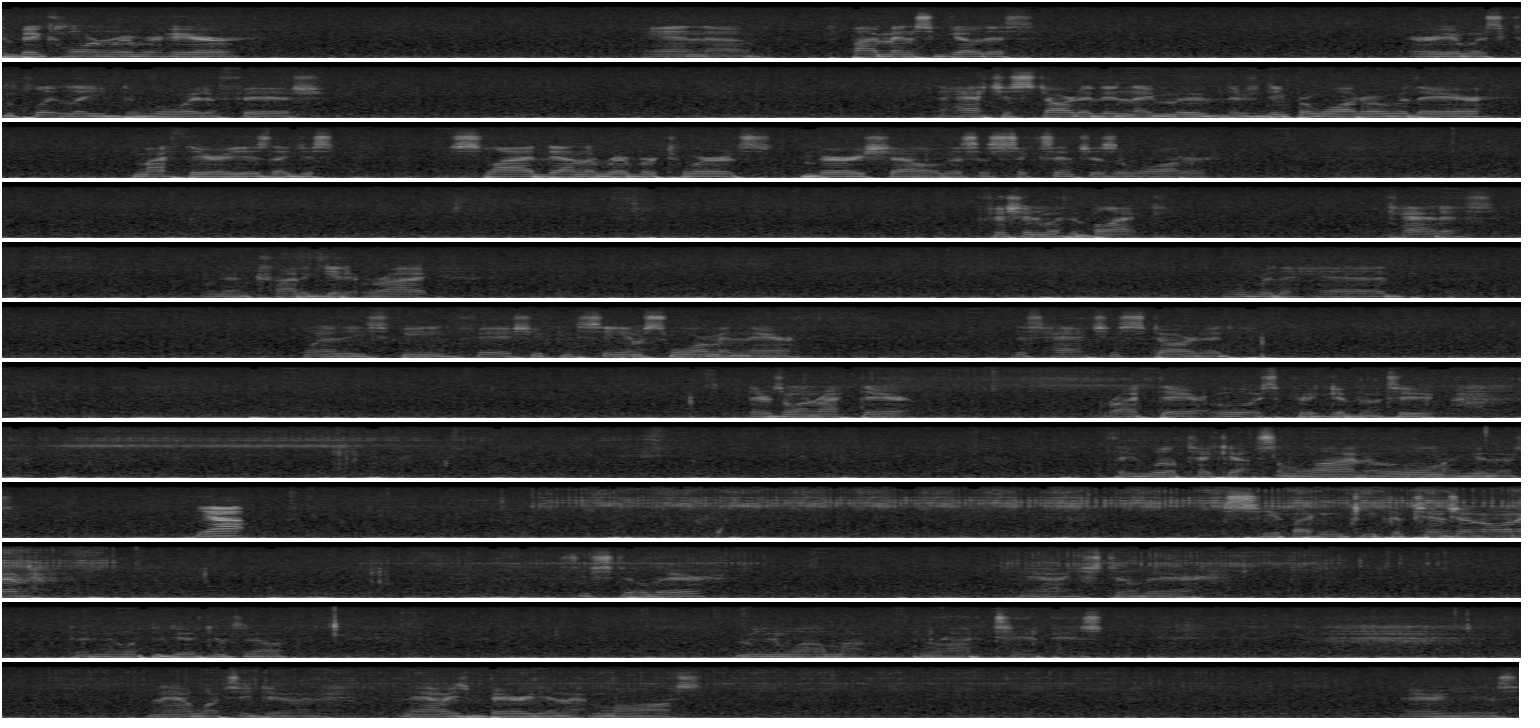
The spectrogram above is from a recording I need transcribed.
the Bighorn River here. And uh, five minutes ago, this area was completely devoid of fish. The hatches started and they moved. There's deeper water over there. My theory is they just slide down the river to where it's very shallow. This is six inches of water. Fishing with a black caddis. We're going to try to get it right. Over the head. One of these feeding fish. You can see them swarming there. This hatch has started. There's one right there. Right there. Oh, it's a pretty good one too. Will take out some line. Oh my goodness. Yeah. See if I can keep the tension on him. Is he still there? Yeah, he's still there. Doesn't know what to do with himself. Meanwhile, my rod tip is. Now, what's he doing? Now he's buried in that moss. There he is.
